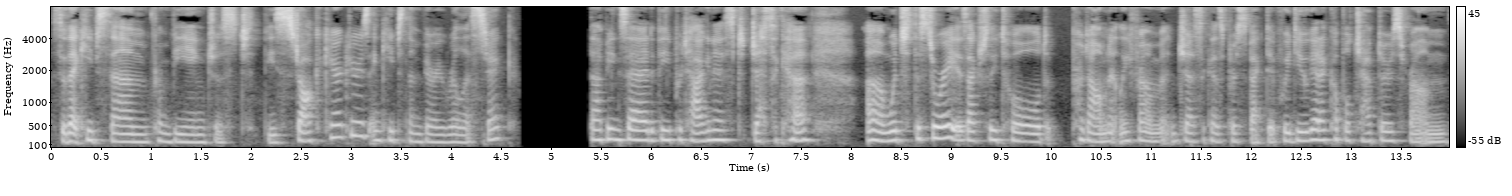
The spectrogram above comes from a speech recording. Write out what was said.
so that keeps them from being just these stock characters and keeps them very realistic. That being said, the protagonist, Jessica, um, which the story is actually told predominantly from Jessica's perspective. We do get a couple chapters from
